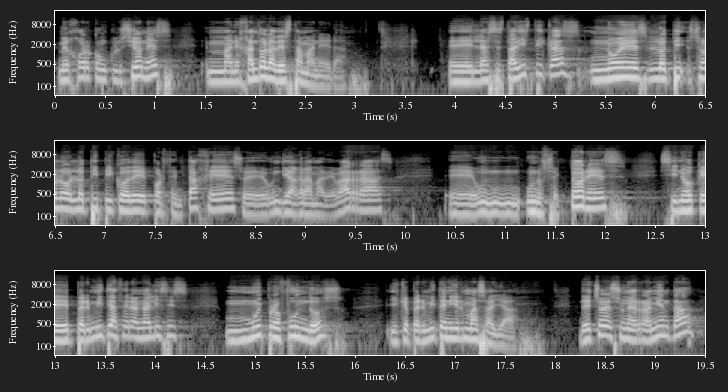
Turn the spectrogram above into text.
mejor conclusiones manejándola de esta manera. Eh, las estadísticas no es solo lo típico de porcentajes, eh, un diagrama de barras, eh, unos sectores, sino que permite hacer análisis muy profundos y que permiten ir más allá. De hecho, es una herramienta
